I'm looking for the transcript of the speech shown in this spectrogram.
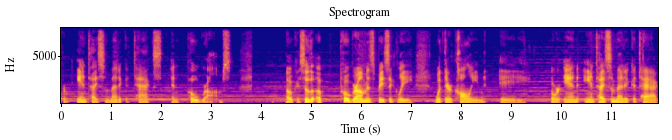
from anti Semitic attacks and pogroms. Okay, so the, a pogrom is basically what they're calling a or an anti-Semitic attack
